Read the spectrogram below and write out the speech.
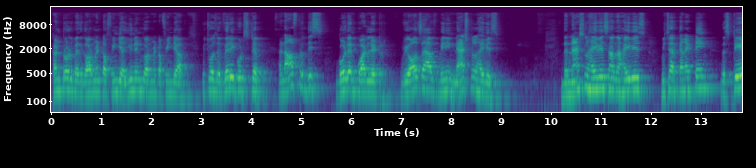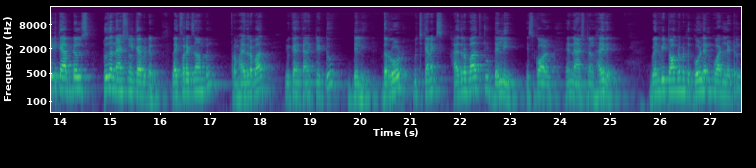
controlled by the government of india union government of india which was a very good step. And after this golden quadrilateral we also have many national highways. The national highways are the highways which are connecting the state capitals to the national capital. Like for example from hyderabad you can connect it to delhi. The road which connects hyderabad to delhi is called a national highway when we talked about the golden quadrilateral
